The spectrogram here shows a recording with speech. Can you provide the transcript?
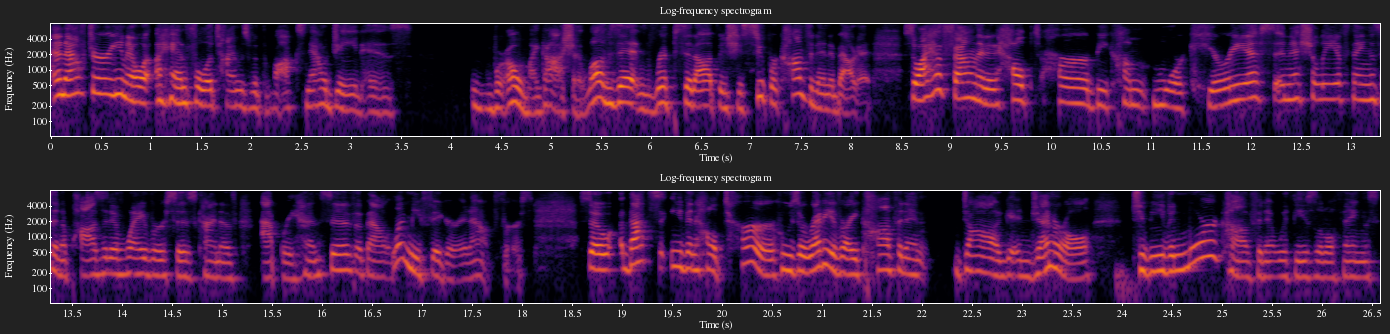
And after, you know, a handful of times with the box, now Jade is oh my gosh, I loves it and rips it up and she's super confident about it. So I have found that it helped her become more curious initially of things in a positive way versus kind of apprehensive about let me figure it out first. So that's even helped her who's already a very confident dog in general to be even more confident with these little things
